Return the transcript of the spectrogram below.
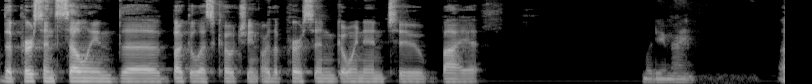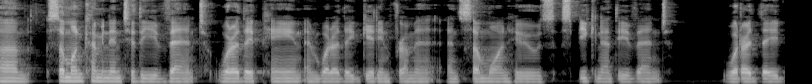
the person selling the bucket list coaching or the person going in to buy it? What do you mean? um, someone coming into the event, what are they paying and what are they getting from it? And someone who's speaking at the event, what are they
